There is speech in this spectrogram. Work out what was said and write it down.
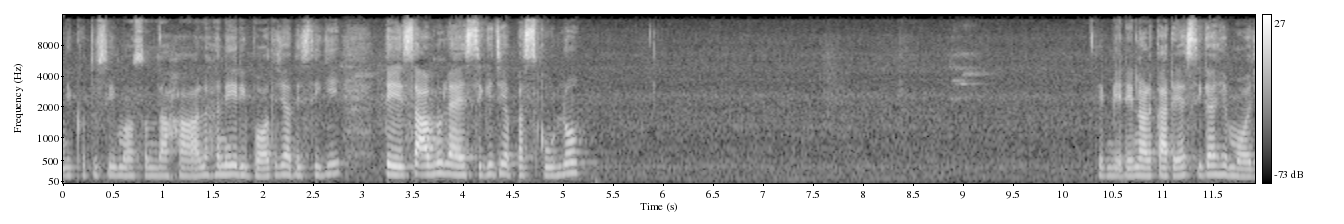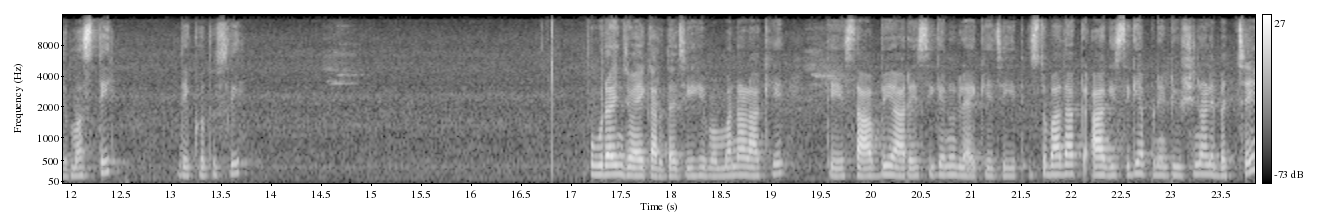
ਦੇਖੋ ਤੁਸੀਂ ਮੌਸਮ ਦਾ ਹਾਲ, ਹਨੇਰੀ ਬਹੁਤ ਜ਼ਿਆਦਾ ਸੀਗੀ। ਤੇ ਸਾਬ ਨੂੰ ਲਏ ਸੀਗੇ ਜੀ ਆਪਾਂ ਸਕੂਲੋਂ। ਤੇ ਮੇਰੇ ਨਾਲ ਕਰ ਰਿਹਾ ਸੀਗਾ ਇਹ ਮौज ਮਸਤੀ। ਦੇਖੋ ਤੁਸੀਂ। ਪੂਰਾ ਇੰਜੋਏ ਕਰਦਾ ਜੀ ਇਹ ਮੰਮਾ ਨਾਲ ਆ ਕੇ। ਤੇ ਸਾਬ ਵੀ ਆ ਰਹੇ ਸੀਗੇ ਇਹਨੂੰ ਲੈ ਕੇ ਜੀ। ਤੇ ਇਸ ਤੋਂ ਬਾਅਦ ਆ ਆ ਗਏ ਸੀਗੇ ਆਪਣੇ ਟਿਊਸ਼ਨ ਵਾਲੇ ਬੱਚੇ।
